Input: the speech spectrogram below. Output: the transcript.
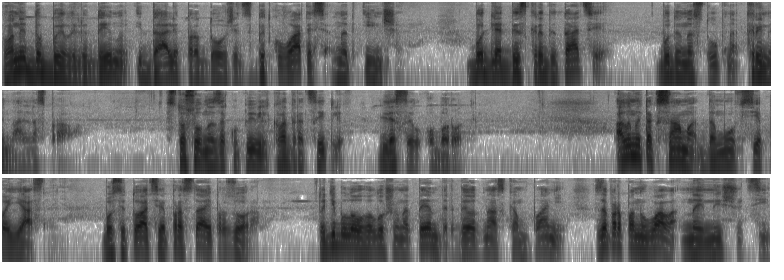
Вони добили людину і далі продовжать збиткуватися над іншими. Бо для дискредитації буде наступна кримінальна справа стосовно закупівель квадроциклів для сил оборони. Але ми так само дамо всі пояснення, бо ситуація проста і прозора. Тоді було оголошено тендер, де одна з компаній запропонувала найнижчу ціну.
